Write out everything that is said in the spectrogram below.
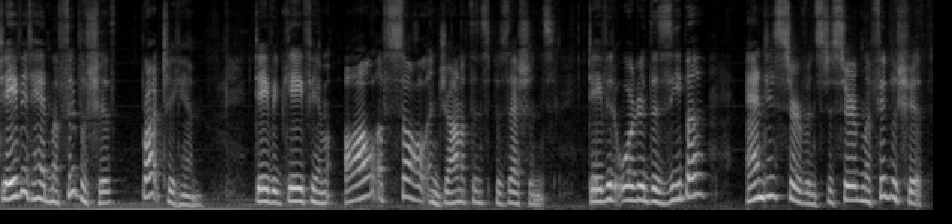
David had Mephibosheth brought to him. David gave him all of Saul and Jonathan's possessions. David ordered the Ziba and his servants to serve Mephibosheth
